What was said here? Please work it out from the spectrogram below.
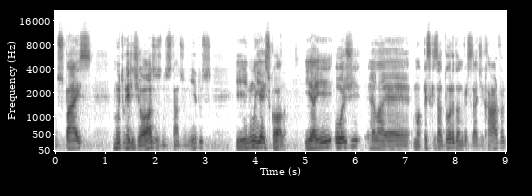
os pais muito religiosos nos Estados Unidos e não ia à escola. E aí, hoje, ela é uma pesquisadora da Universidade de Harvard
